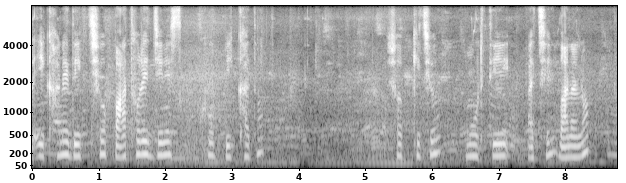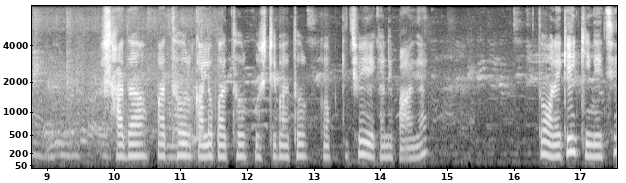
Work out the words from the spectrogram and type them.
আর এখানে দেখছ পাথরের জিনিস খুব বিখ্যাত। সব কিছু মূর্তি আছে বানানো। সাদা পাথর, কালো পাথর, পুষ্টি পাথর সব কিছুই এখানে পাওয়া যায়। তো অনেকেই কিনেছে।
